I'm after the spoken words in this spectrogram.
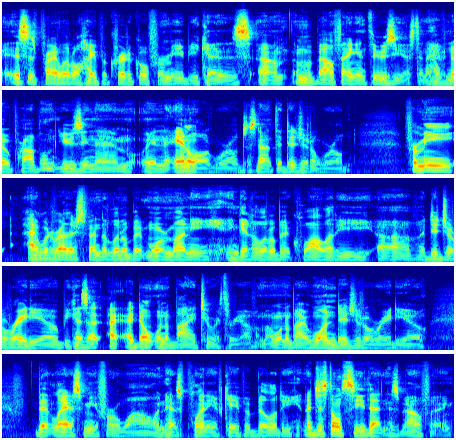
this is probably a little hypocritical for me because um, I'm a Baofeng enthusiast and I have no problem using them in the analog world, just not the digital world for me, I would rather spend a little bit more money and get a little bit quality of a digital radio because I, I don't want to buy two or three of them. I want to buy one digital radio that lasts me for a while and has plenty of capability. And I just don't see that in this Baofeng.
